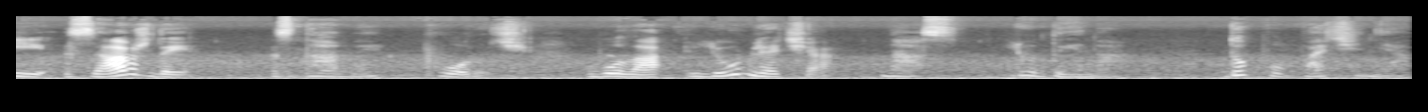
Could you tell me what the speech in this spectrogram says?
І завжди з нами поруч була любляча нас людина. До побачення!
